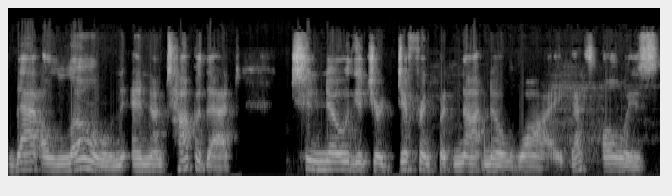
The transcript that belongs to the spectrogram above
That alone, and on top of that, to know that you're different but not know why, that's always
